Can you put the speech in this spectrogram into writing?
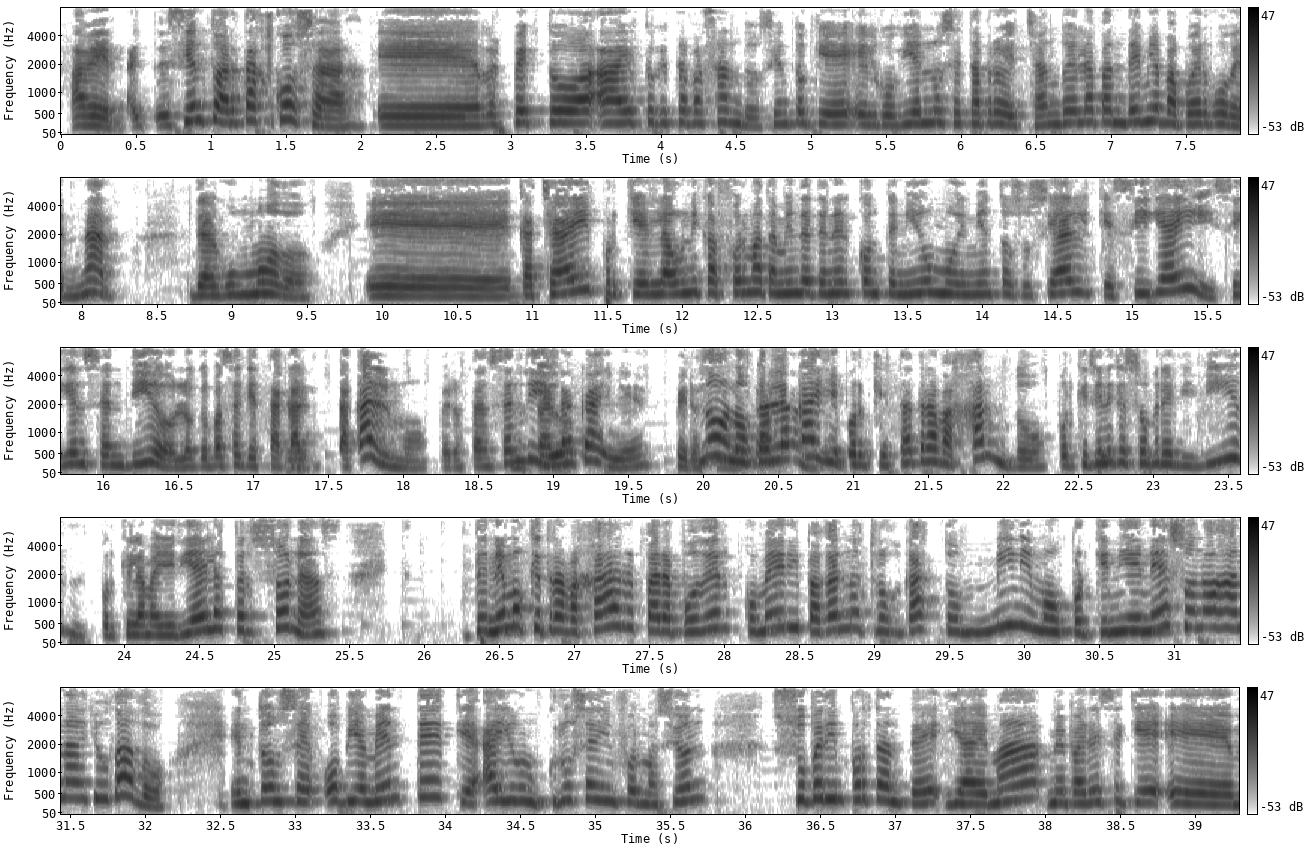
a ver, siento hartas cosas eh, respecto a, esto que está pasando. Siento que el gobierno se está aprovechando de la pandemia para poder gobernar de algún modo. Eh, ¿Cachai? Porque es la única forma también de tener contenido, un movimiento social que sigue ahí, sigue encendido. Lo que pasa es que está, está calmo, pero está encendido. está en la calle, pero No, no está en la calle porque está trabajando, porque tiene que sobrevivir, porque la mayoría de las personas tenemos que trabajar para poder comer y pagar nuestros gastos mínimos, porque ni en eso nos han ayudado. Entonces, obviamente que hay un cruce de información súper importante y además me parece que, eh,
